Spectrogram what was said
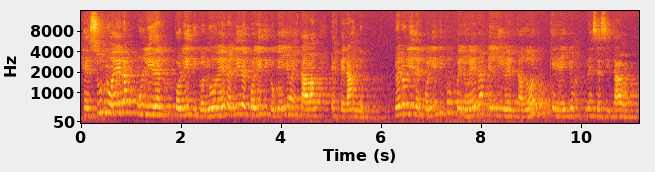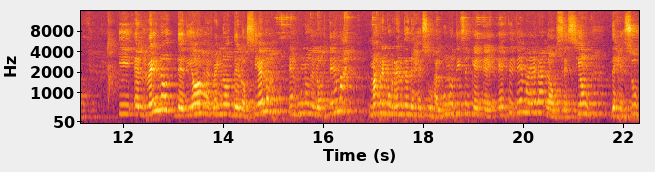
Jesús no era un líder político, no era el líder político que ellos estaban esperando. No era un líder político, pero era el libertador que ellos necesitaban. Y el reino de Dios, el reino de los cielos, es uno de los temas más recurrentes de Jesús. Algunos dicen que eh, este tema era la obsesión de Jesús.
